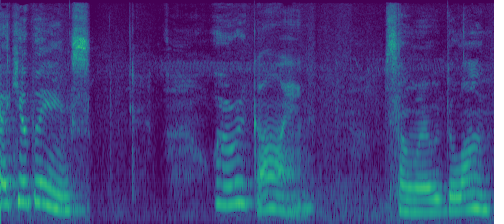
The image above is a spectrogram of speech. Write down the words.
buy cute things. Where are we going? Somewhere we belong.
